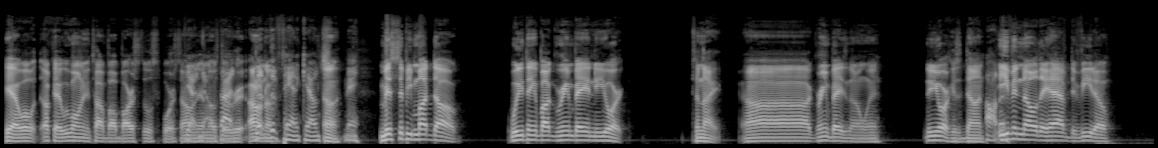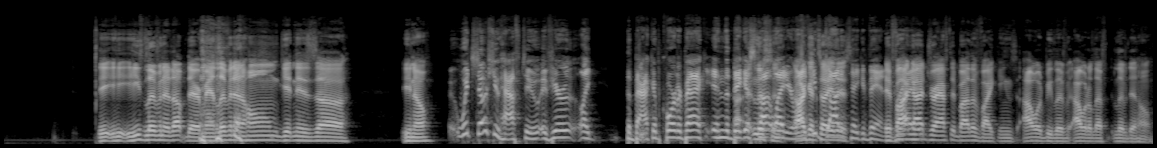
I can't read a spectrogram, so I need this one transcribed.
Yeah, well, okay, we won't even talk about Barstool Sports. I don't yeah, even no, know if that- they're. I don't the, know. the fan accounts. Uh. man. Mississippi Mud Dog. What do you think about Green Bay and New York tonight? Uh, Green Bay's gonna win. New York is done. Auto. Even though they have DeVito, he, he- he's living it up there, man. living at home, getting his, uh, you know, Which don't you have to if you're like the backup quarterback in the biggest Uh, listen, spotlight? You're I like can you've tell you got to take advantage. Of it. If I got drafted by the Vikings, I would be living. I would have left lived at home.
